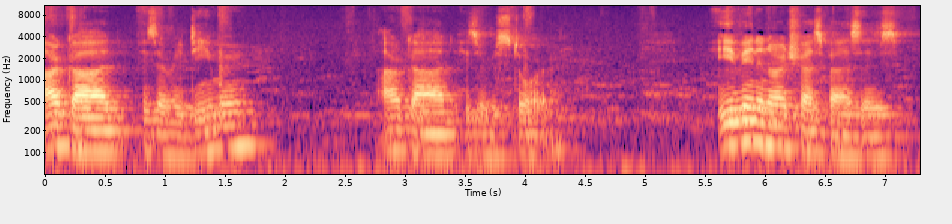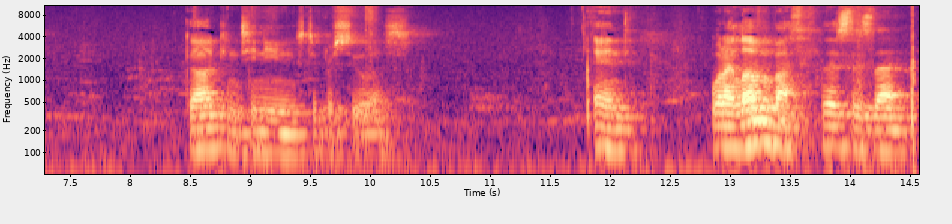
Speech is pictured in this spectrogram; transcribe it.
Our God is a redeemer, our God is a restorer. Even in our trespasses, God continues to pursue us. And what I love about this is that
